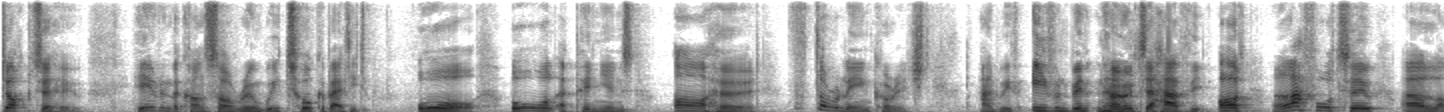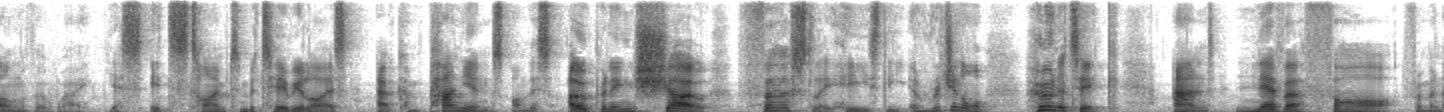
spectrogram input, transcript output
Doctor Who. Here in the console room, we talk about it all. All opinions are heard, thoroughly encouraged and we've even been known to have the odd laugh or two along the way. Yes, it's time to materialise our companions on this opening show. Firstly, he's the original Hoonatic and never far from an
